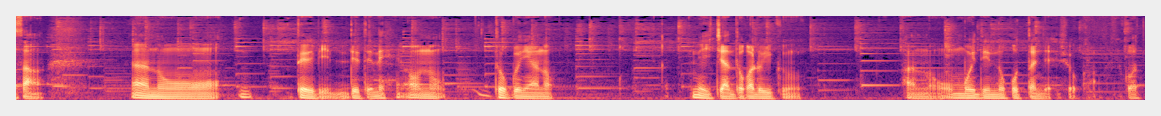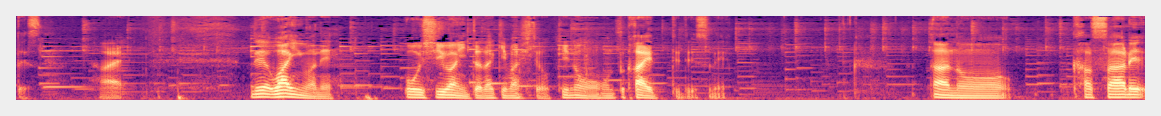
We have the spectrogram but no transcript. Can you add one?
さん、あのテレビ出てねあの特にあのめいちゃんとかるいくんあの思い出に残ったんじゃないでしょうか。よかったですね。はい。でワインはね美味しいワインいただきましたよ。昨日ほんと帰ってですね。あのカサレ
